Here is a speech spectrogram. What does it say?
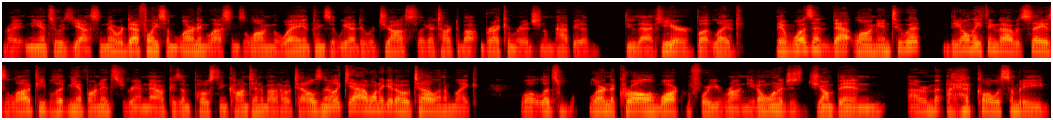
Right. And the answer was yes. And there were definitely some learning lessons along the way and things that we had to adjust, like I talked about in Breckenridge. And I'm happy to do that here. But like, it wasn't that long into it. The only thing that I would say is a lot of people hit me up on Instagram now because I'm posting content about hotels and they're like, yeah, I want to get a hotel. And I'm like, well, let's learn to crawl and walk before you run. You don't want to just jump in. I remember I had a call with somebody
